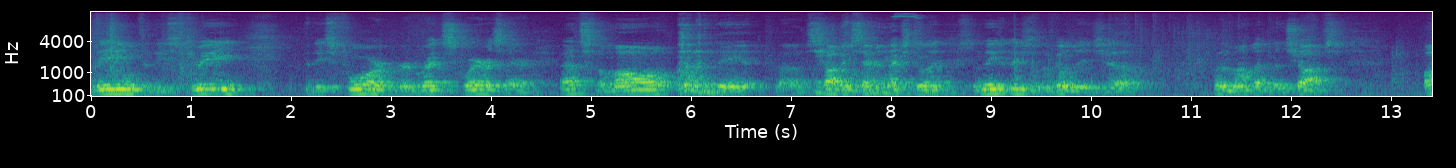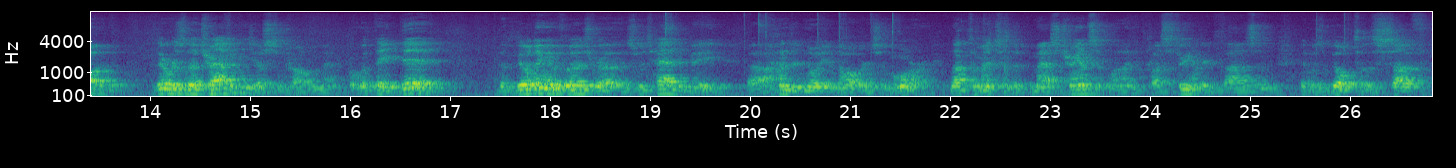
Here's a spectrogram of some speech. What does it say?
leading to these three, these four red squares there. That's the mall, the uh, shopping center next to it, and these, these are the village, uh, the Mount Lebanon shops. Well, there was no traffic congestion problem there, but what they did, the building of those roads, which had to be uh, $100 million or more, not to mention the mass transit line, that cost 300,000, it was built to the south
